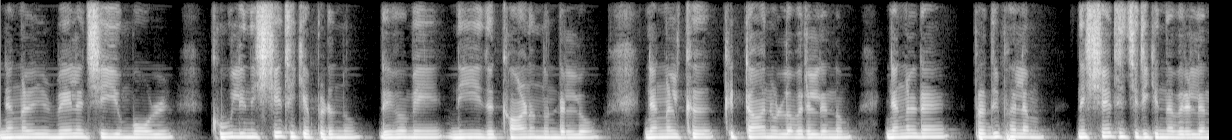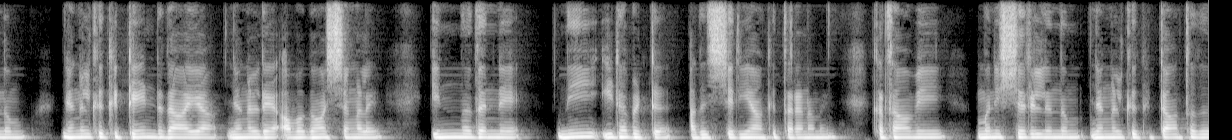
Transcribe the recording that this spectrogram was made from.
ഞങ്ങൾ വേല ചെയ്യുമ്പോൾ കൂലി നിഷേധിക്കപ്പെടുന്നു. ദൈവമേ നീ ഇത് കാണുന്നുണ്ടല്ലോ. ഞങ്ങൾക്ക് കിട്ടാനുള്ളവരിൽ നിന്നും ഞങ്ങളുടെ പ്രതിഫലം നിഷേധിച്ചിരിക്കുന്നവരിൽ നിന്നും ഞങ്ങൾക്ക് കിട്ടേണ്ടതായ ഞങ്ങളുടെ അവകാശങ്ങളെ ഇന്ന് തന്നെ നീ ഇടപെട്ട് അത് ശരിയാക്കി തരണമേ. കഥാവേ മനുഷ്യരിൽ നിന്നും ഞങ്ങൾക്ക് കിട്ടാത്തത്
